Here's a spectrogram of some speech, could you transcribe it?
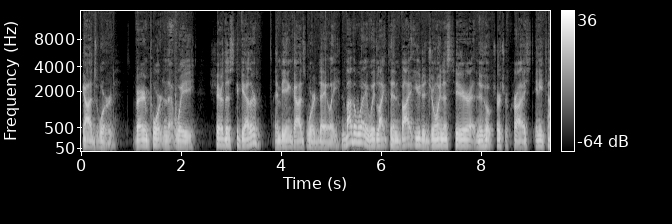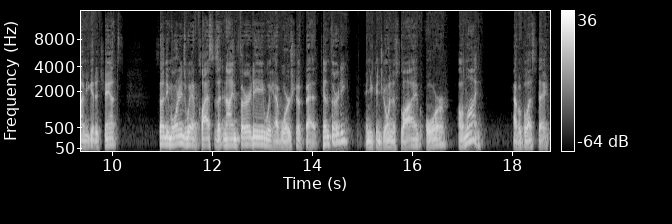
God's Word. It's very important that we share this together and be in God's Word daily. And by the way, we'd like to invite you to join us here at New Hope Church of Christ anytime you get a chance. Sunday mornings we have classes at 9:30, we have worship at 10:30, and you can join us live or online. Have a blessed day.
